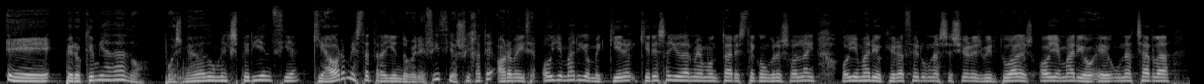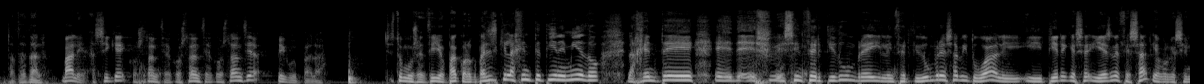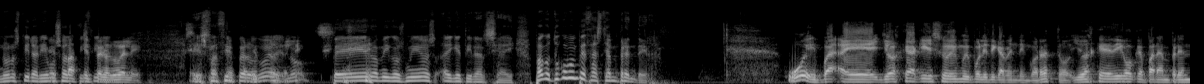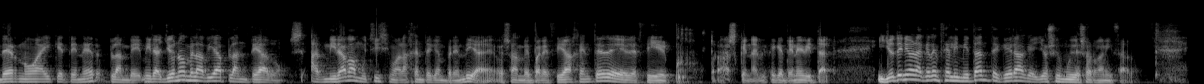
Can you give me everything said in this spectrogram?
eh, ¿Pero qué me ha dado? Pues me ha dado una experiencia que ahora me está trayendo beneficios. Fíjate, ahora me dice, oye Mario, ¿me ¿quieres ayudarme a montar este congreso online? Oye Mario, quiero hacer unas sesiones virtuales. Oye Mario, eh, una charla, tal, tal, tal. Vale, así que constancia, constancia, constancia, pico y pala. Esto es muy sencillo, Paco. Lo que pasa es que la gente tiene miedo, la gente eh, es incertidumbre y la incertidumbre es habitual y, tiene que ser y es necesaria porque si no nos tiraríamos a la piscina. Pero duele. es fácil, pero duele, ¿no? Pero amigos míos, hay que tirarse ahí. Paco, ¿tú cómo empezaste a emprender? Uy, eh, yo es que aquí soy muy políticamente incorrecto. Yo es que digo que para emprender no hay que tener plan B. Mira, yo no me lo había planteado. Admiraba muchísimo a la gente que emprendía. ¿eh? O sea, me parecía gente de decir, ostras, qué nariz que tener y tal. Y yo tenía una creencia limitante que era que yo soy muy desorganizado.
